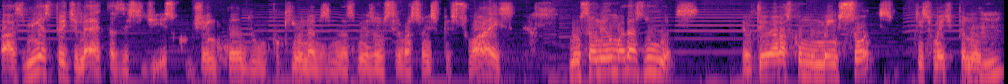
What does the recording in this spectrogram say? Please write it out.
as minhas prediletas desse disco, já entrando um pouquinho nas, nas, minhas observações pessoais, não são nenhuma das duas. Eu tenho elas como menções, principalmente pelo, uhum.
